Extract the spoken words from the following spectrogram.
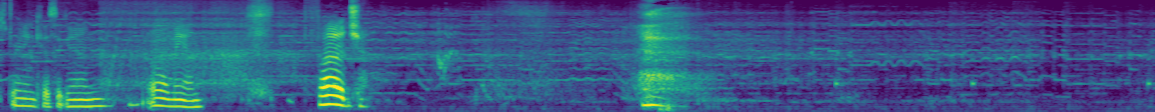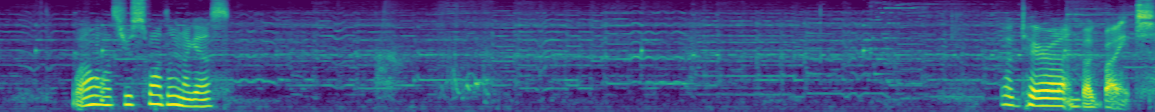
Straining kiss again. Oh man. Fudge. Let's use Swadloon, I guess. Bug Tera and Bug Bite.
